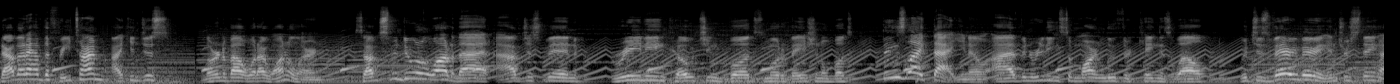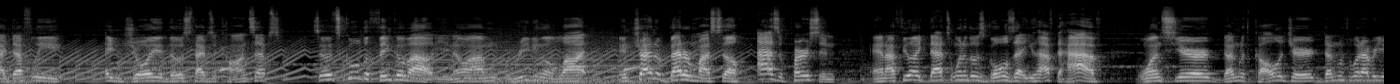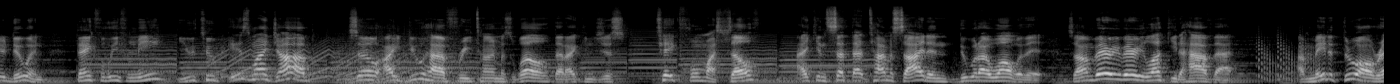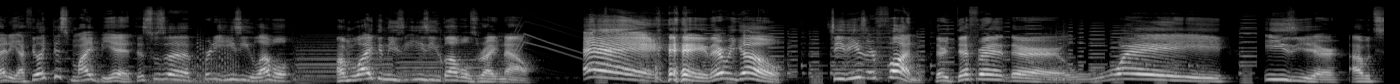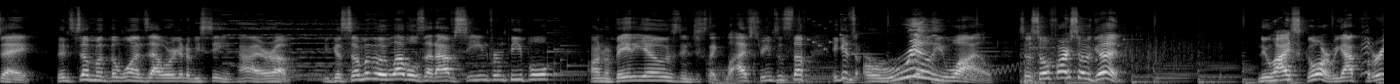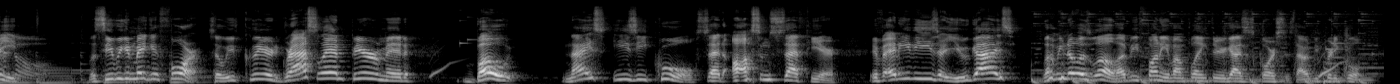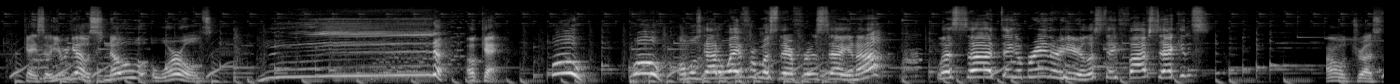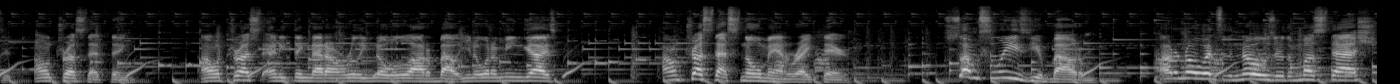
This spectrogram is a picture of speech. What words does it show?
now that I have the free time, I can just learn about what I want to learn. So I've just been doing a lot of that. I've just been reading coaching books, motivational books, things like that, you know. I've been reading some Martin Luther King as well, which is very, very interesting. I definitely enjoy those types of concepts. So it's cool to think about, you know, I'm reading a lot and trying to better myself as a person and I feel like that's one of those goals that you have to have once you're done with college or done with whatever you're doing. Thankfully for me, YouTube is my job, so I do have free time as well that I can just take for myself. I can set that time aside and do what I want with it. So I'm very, very lucky to have that. I've made it through already. I feel like this might be it. This was a pretty easy level. I'm liking these easy levels right now. Hey, hey, there we go. See, these are fun. They're different. They're way easier, I would say, than some of the ones that we're going to be seeing higher up. Because some of the levels that I've seen from people on videos and just like live streams and stuff, it gets really wild. So, so far so good. New high score. We got three. Let's see if we can make it four. So we've cleared Grassland Pyramid, Boat, Nice, easy, cool, said Awesome Seth here. If any of these are you guys, let me know as well. That'd be funny if I'm playing through your guys' courses. That would be pretty cool. Okay, so here we go. Snow Worlds. Okay. Woo! Woo! Almost got away from us there for a second, huh? Let's uh, take a breather here. Let's take five seconds. I don't trust it. I don't trust that thing. I don't trust anything that I don't really know a lot about. You know what I mean, guys? I don't trust that snowman right there. Something sleazy about him. I don't know it's the nose or the mustache.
